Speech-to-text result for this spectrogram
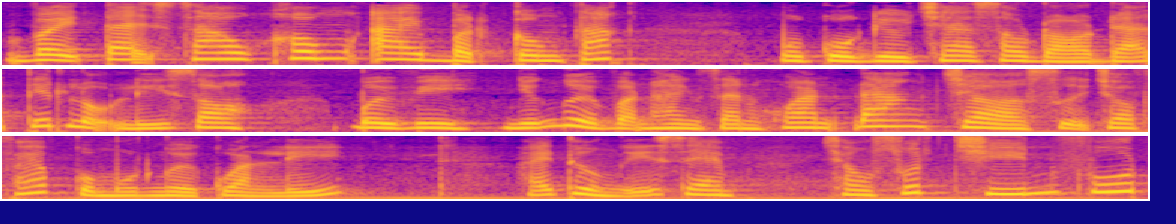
Vậy tại sao không ai bật công tắc? Một cuộc điều tra sau đó đã tiết lộ lý do, bởi vì những người vận hành giàn khoan đang chờ sự cho phép của một người quản lý. Hãy thử nghĩ xem, trong suốt 9 phút,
